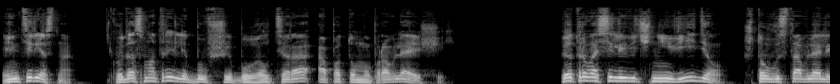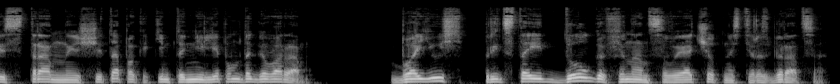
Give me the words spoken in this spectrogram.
Интересно, куда смотрели бывшие бухгалтера, а потом управляющий? Петр Васильевич не видел, что выставлялись странные счета по каким-то нелепым договорам. Боюсь, предстоит долго в финансовой отчетности разбираться.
